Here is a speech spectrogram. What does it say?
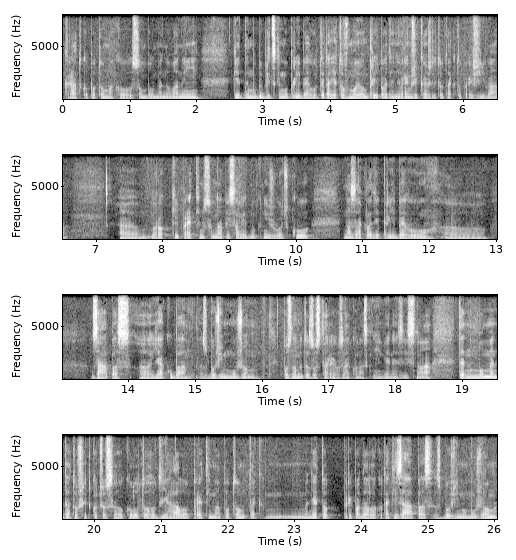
krátko potom, ako som bol menovaný, k jednému biblickému príbehu. Teda je to v mojom prípade, neviem, že každý to takto prežíva. Roky predtým som napísal jednu knižočku, na základe príbehu e, zápas e, Jakuba s Božím mužom. Poznáme to zo starého zákona z knihy Genesis. No a ten moment a to všetko, čo sa okolo toho dialo predtým a potom, tak mne to pripadalo ako taký zápas s Božím mužom,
